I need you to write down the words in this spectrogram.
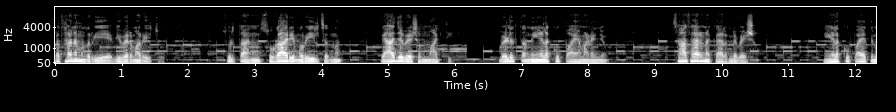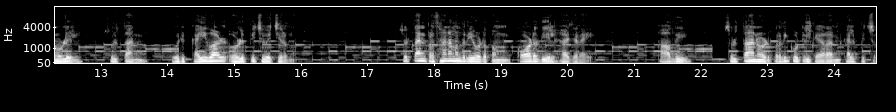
പ്രധാനമന്ത്രിയെ വിവരമറിയിച്ചു സുൽത്താൻ സ്വകാര്യ മുറിയിൽ ചെന്ന് രാജവേഷം മാറ്റി വെളുത്ത നീളക്കുപ്പായം അണിഞ്ഞു. സാധാരണക്കാരന്റെ വേഷം. നീളക്കുപ്പായത്തിനുള്ളിൽ സുൽത്താൻ ഒരു കൈവാൾ ഒളിപ്പിച്ചു വെച്ചിരുന്നു. സുൽത്താൻ പ്രധാനമന്ത്രിയോടൊപ്പം കോടതിയിൽ ഹാജരായി. ഖാദി സുൽത്താനോട് പ്രതിക്കൂട്ടിൽ കയറാൻ കൽപ്പിച്ചു.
